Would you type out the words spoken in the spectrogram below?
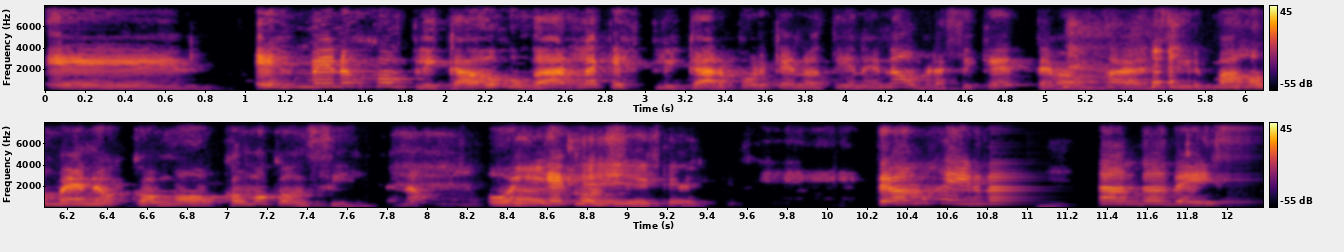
eh, es menos complicado jugarla que explicar por qué no tiene nombre. Así que te vamos a decir más o menos cómo, cómo consiste, ¿no? O en qué consiste. Te vamos a ir dando, Daisy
